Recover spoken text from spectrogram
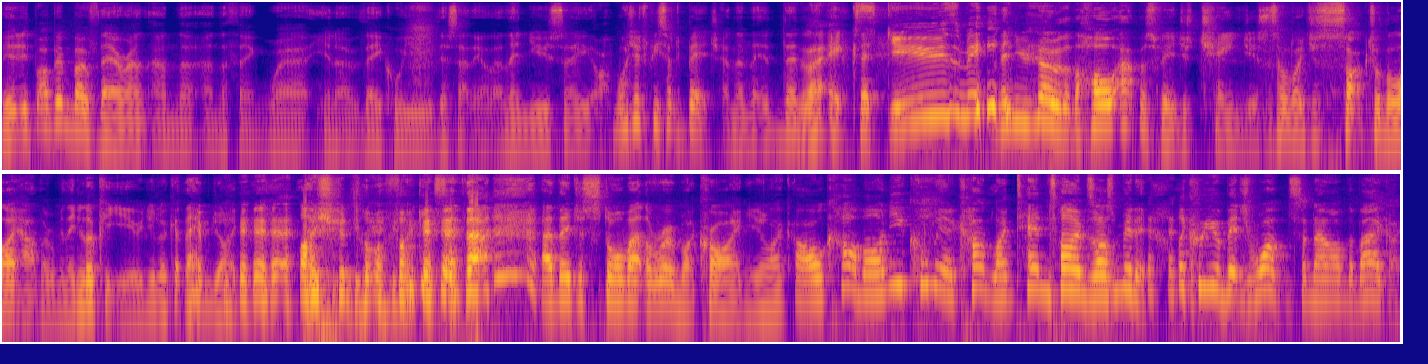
It, it- I've been both there and, and the and the thing where you know they call you this that and the other, and then you say, oh, "Why do you have to be such a bitch?" And then then Like, then, excuse me. then you know that the whole atmosphere just changes. And someone like just sucked all the light out of the room, and they look at you, and you look at them, and you're like, "I should not have fucking said that," and they just storm out the room like crying. And you're like, "Oh come on, you called me a cunt like ten times last minute. I called you a bitch once, and now I'm the bad guy."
